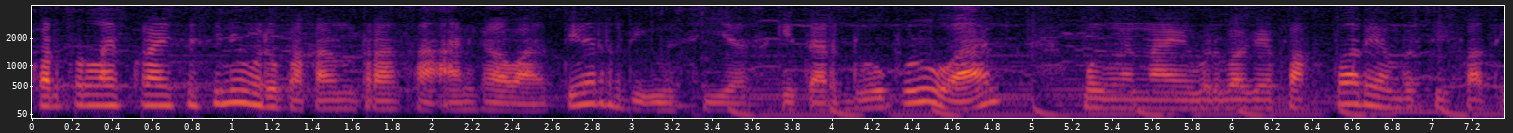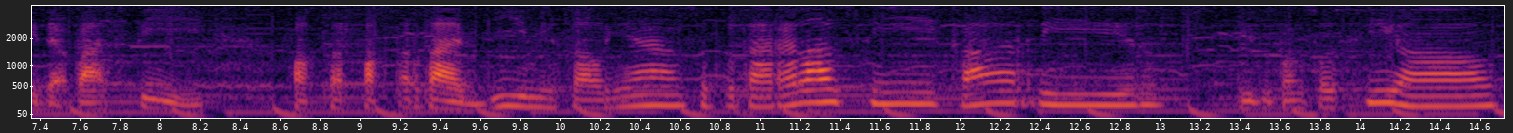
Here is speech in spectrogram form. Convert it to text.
quarter life crisis ini merupakan perasaan khawatir di usia sekitar 20-an mengenai berbagai faktor yang bersifat tidak pasti. Faktor-faktor tadi misalnya seputar relasi, karir, kehidupan sosial,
